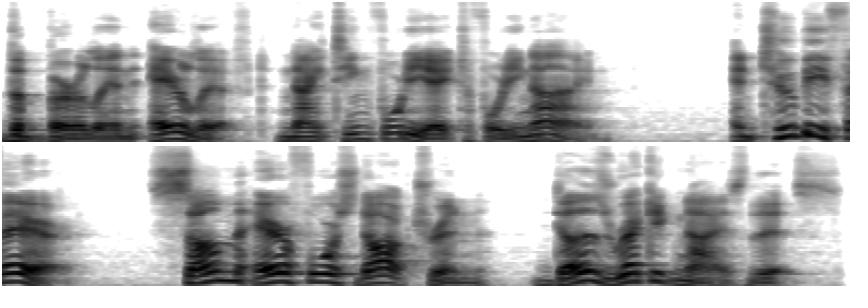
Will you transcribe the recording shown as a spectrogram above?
The Berlin Airlift, 1948 to 49. And to be fair, some Air Force doctrine does recognize this.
